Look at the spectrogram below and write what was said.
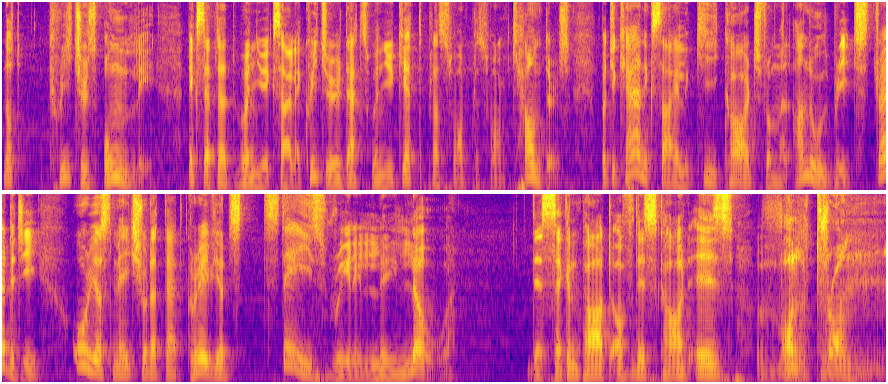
not creatures only. Except that when you exile a creature, that's when you get plus 1 plus 1 counters. But you can exile key cards from an Underworld Breach strategy, or just make sure that that graveyard stays really low. The second part of this card is Voltron.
